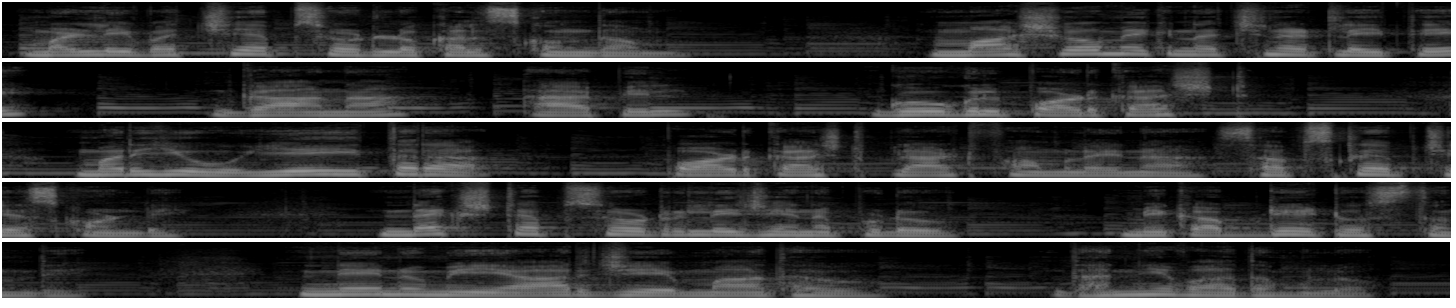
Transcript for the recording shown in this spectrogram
మళ్ళీ వచ్చే ఎపిసోడ్లో కలుసుకుందాం. మా షో మీకు నచ్చినట్లయితే గానా యాపిల్ గూగుల్ పాడ్కాస్ట్ మరియు ఏ ఇతర పాడ్కాస్ట్ ప్లాట్ఫామ్లైనా సబ్స్క్రైబ్ చేసుకోండి. నెక్స్ట్ ఎపిసోడ్ రిలీజ్ అయినప్పుడు మీకు అప్డేట్ వస్తుంది. నేను మీ ఆర్జే మాధవ్. ధన్యవాదములు.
